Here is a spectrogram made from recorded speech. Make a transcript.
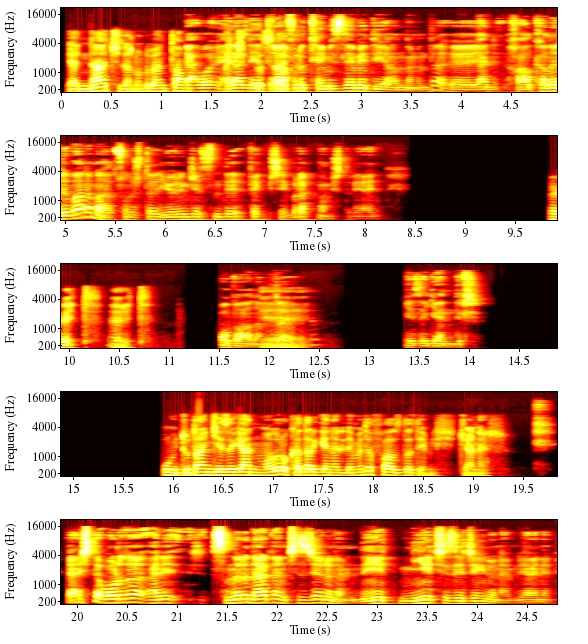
Yani ne açıdan onu ben tam ya o herhalde etrafını saydım. temizlemediği anlamında. Ee, yani halkaları var ama sonuçta yörüngesinde pek bir şey bırakmamıştır yani. Evet, evet. O bağlamda ee, gezegendir. Uydudan gezegen mi olur? O kadar genelleme de fazla demiş Caner. Ya işte orada hani sınırı nereden çizeceğin önemli. Niye, niye çizeceğin önemli. Yani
